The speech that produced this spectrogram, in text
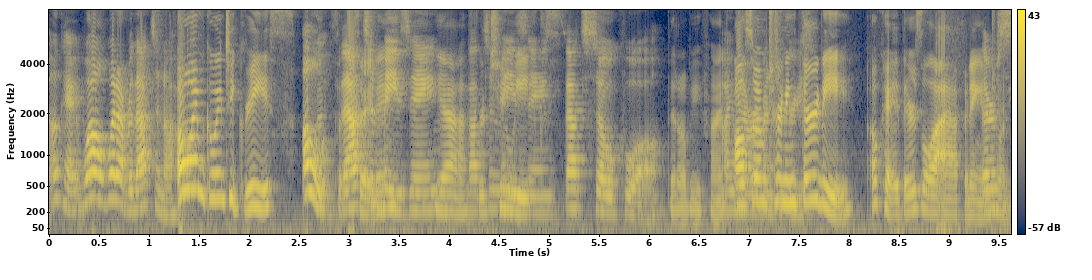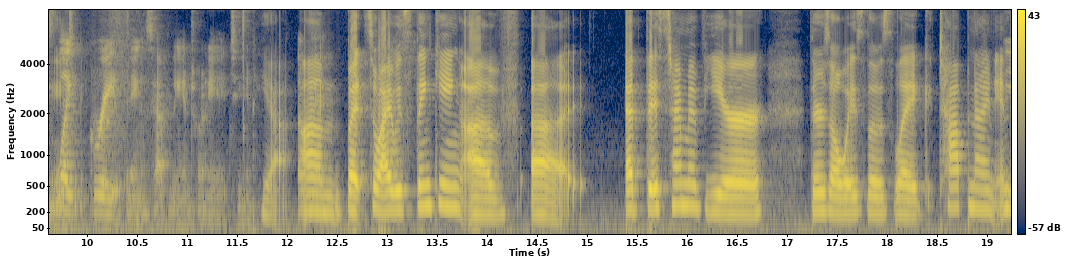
Okay, well, whatever. That's enough. Oh, I'm going to Greece. Oh, That's that's, amazing. Yeah, that's for two amazing. weeks. That's so cool. That'll be fun. I've also, I'm turning 30. Okay, there's a lot happening in There's like great things happening in 2018. Yeah. Um, but so I was thinking of uh, at this time of year, there's always those like top nine Instagram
